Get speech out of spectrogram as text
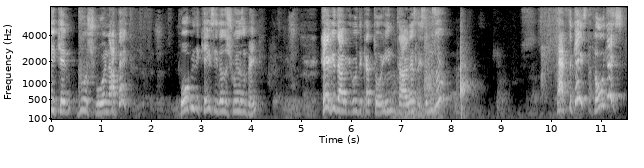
you can do a shvur and not pay. What would be the case he does a shvur doesn't pay? That's the case. That's the only case.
